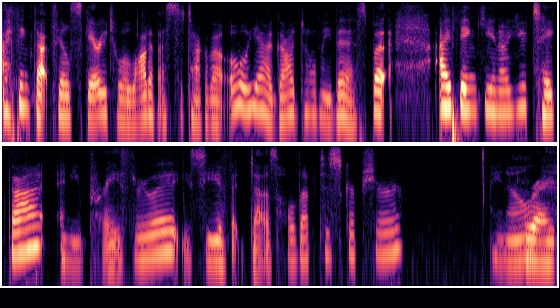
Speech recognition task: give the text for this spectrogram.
i think that feels scary to a lot of us to talk about oh yeah god told me this but i think you know you take that and you pray through it you see if it does hold up to scripture you know right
